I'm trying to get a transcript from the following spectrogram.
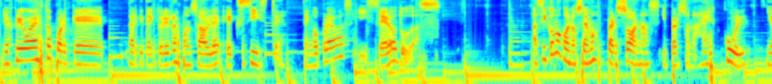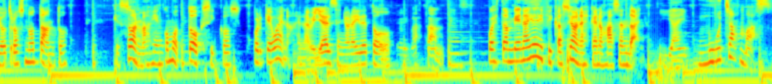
Yo escribo esto porque la arquitectura irresponsable existe. Tengo pruebas y cero dudas. Así como conocemos personas y personajes cool y otros no tanto, que son más bien como tóxicos, porque bueno, en la Villa del Señor hay de todo, Hay bastantes. pues también hay edificaciones que nos hacen daño. Y hay muchas más.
